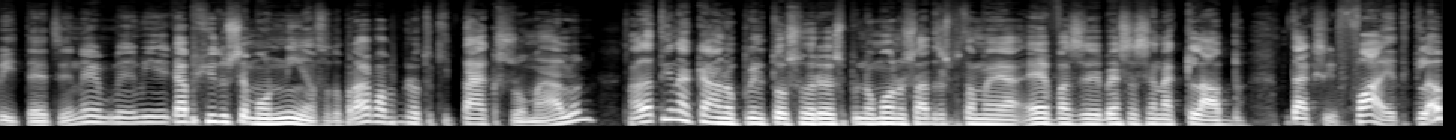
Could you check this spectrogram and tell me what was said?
Pitt, έτσι. Είναι κάποιο είδους αιμονή αυτό το πράγμα. Πρέπει να το κοιτάξω μάλλον. Αλλά τι να κάνω που είναι τόσο ωραίος που είναι ο μόνος άντρας που θα με έβαζε μέσα σε ένα κλαμπ. Εντάξει, fight club,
